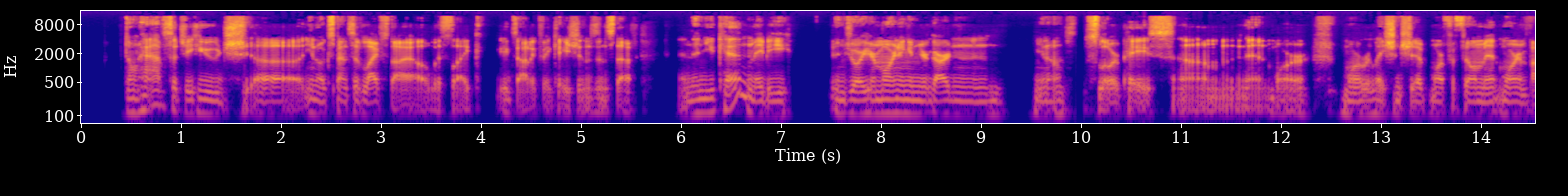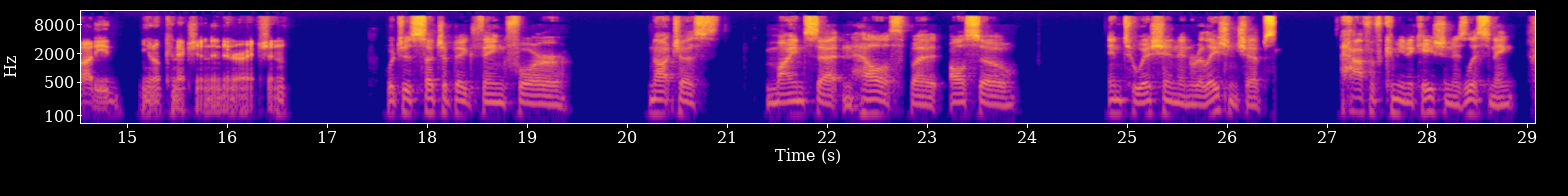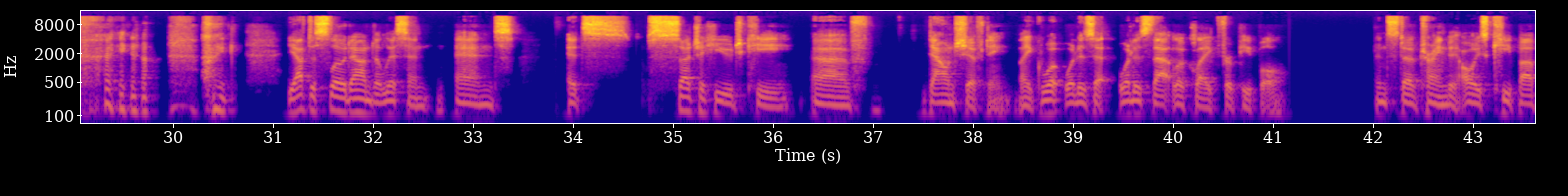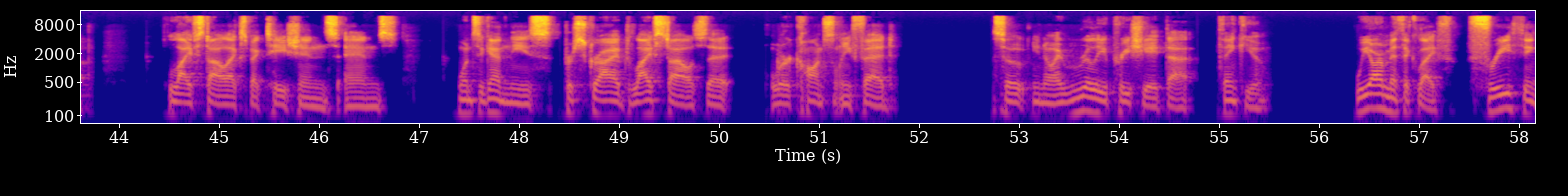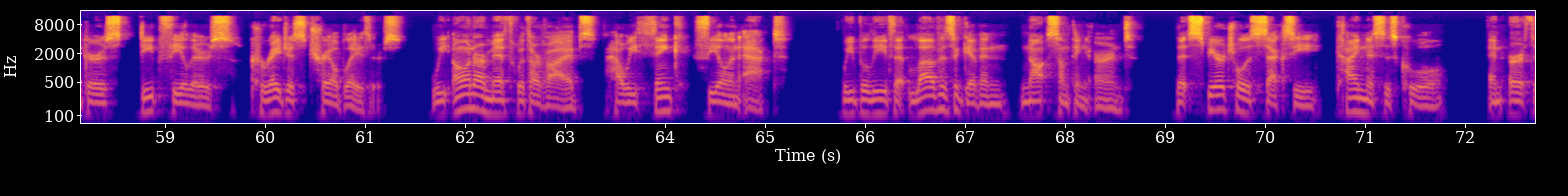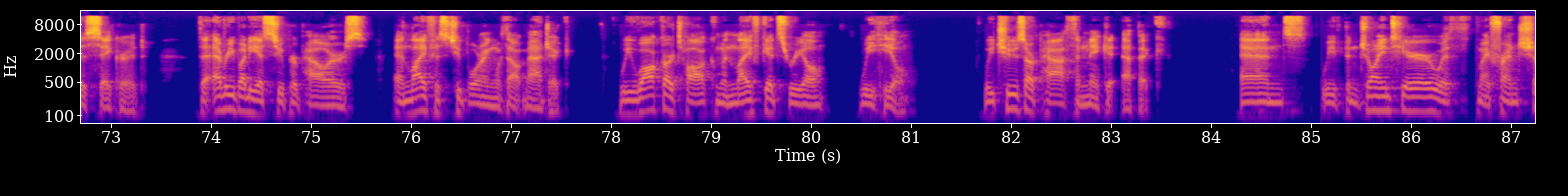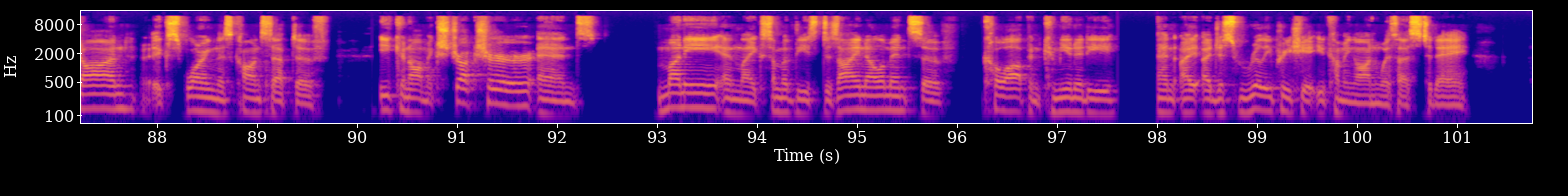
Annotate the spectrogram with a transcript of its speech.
Don't have such a huge, uh, you know, expensive lifestyle with like exotic vacations and stuff. And then you can maybe enjoy your morning in your garden and, you know, slower pace, um, and more, more relationship, more fulfillment, more embodied, you know, connection and interaction. Which is such a big thing for not just mindset and health, but also intuition and relationships half of communication is listening. you know, like you have to slow down to listen, and it's such a huge key of downshifting. Like, what what is that? What does that look like for people? Instead of trying to always keep up lifestyle expectations and once again these prescribed lifestyles that we're constantly fed. So, you know, I really appreciate that. Thank you. We are Mythic Life, free thinkers, deep feelers, courageous trailblazers. We own our myth with our vibes, how we think, feel, and act. We believe that love is a given, not something earned, that spiritual is sexy, kindness is cool, and earth is sacred, that everybody has superpowers, and life is too boring without magic. We walk our talk, and when life gets real, we heal. We choose our path and make it epic. And we've been joined here with my friend Shawn, exploring this concept of economic structure and money and like some of these design elements of co op and community. And I, I just really appreciate you coming on with us today.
